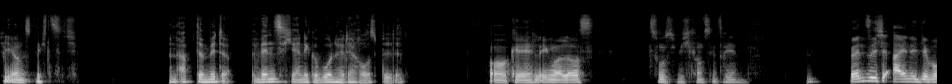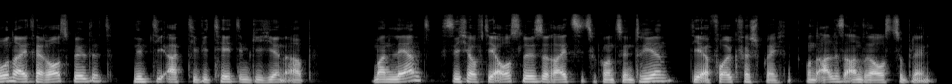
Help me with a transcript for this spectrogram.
64. Und ab der Mitte, wenn sich eine Gewohnheit herausbildet. Okay, legen wir los. Jetzt muss ich mich konzentrieren. Hm. Wenn sich eine Gewohnheit herausbildet, nimmt die Aktivität im Gehirn ab. Man lernt, sich auf die Auslösereize zu konzentrieren, die Erfolg versprechen und alles andere auszublenden.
